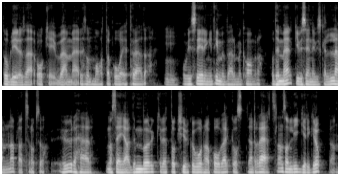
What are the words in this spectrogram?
Då blir det så här, okej, vem är det som matar på ett träd där? Mm. Och vi ser ingenting med värmekameran. Och det märker vi sen när vi ska lämna platsen också. Hur det här, kan man säga, det mörkret och kyrkogården har påverkat oss. Den rädslan som ligger i gruppen.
